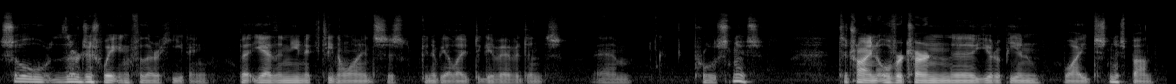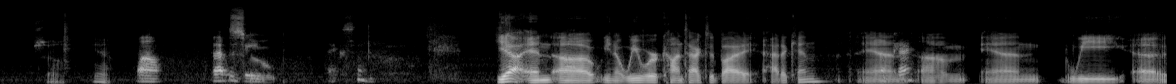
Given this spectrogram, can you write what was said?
so they're just waiting for their hearing. But yeah, the new Nicotine Alliance is going to be allowed to give evidence um, pro snus to try and overturn the European wide snus ban. So yeah. Wow, that would so, be excellent. Yeah, and uh, you know we were contacted by Atakan, and okay. um, and we uh,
